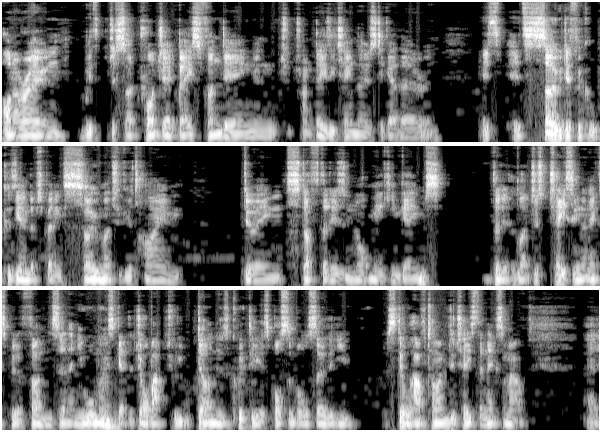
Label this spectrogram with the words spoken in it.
on our own with just like project based funding and trying to daisy chain those together. And it's it's so difficult because you end up spending so much of your time doing stuff that is not making games that it like just chasing the next bit of funds and then you almost mm. get the job actually done as quickly as possible so that you still have time to chase the next amount and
